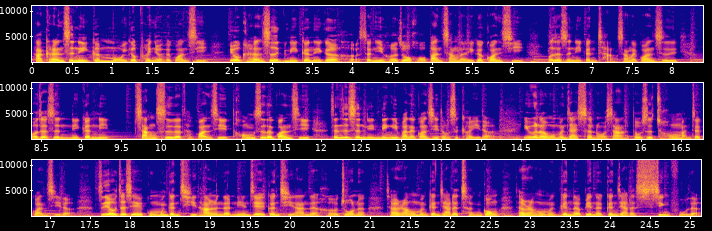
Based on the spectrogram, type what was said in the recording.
它可能是你跟某一个朋友的关系，又可能是你跟一个合生意合作伙伴上的一个关系，或者是你跟厂商的关系，或者是你跟你。上司的关系、同事的关系，甚至是你另一半的关系都是可以的。因为呢，我们在生活上都是充满着关系的。只有这些我们跟其他人的连接、跟其他人的合作呢，才会让我们更加的成功，才会让我们更得变得更加的幸福的，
